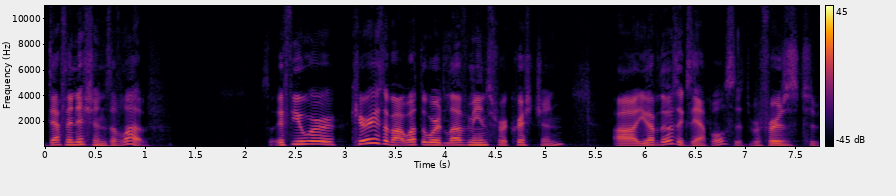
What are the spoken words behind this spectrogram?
definitions of love. So if you were curious about what the word love means for a Christian, uh, you have those examples. It refers to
